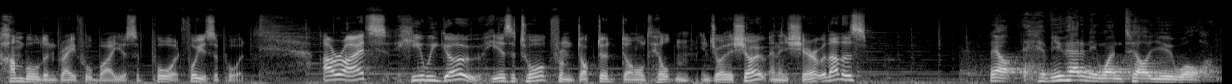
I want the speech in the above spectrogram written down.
humbled and grateful by your support, for your support. All right, here we go. Here's a talk from Dr. Donald Hilton. Enjoy the show and then share it with others. Now, have you had anyone tell you, well,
